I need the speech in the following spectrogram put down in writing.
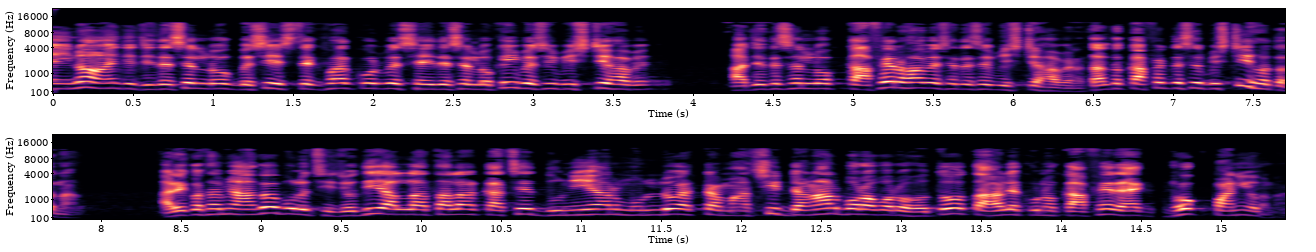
এই নয় যে যে দেশের লোক বেশি ইস্তেকফার করবে, সেই দেশের লোকেই বেশি বৃষ্টি হবে। আর যে দেশের লোক কাফের হবে, সে দেশে বৃষ্টি হবে না। তাহলে তো কাফের দেশে বৃষ্টি হতো না। আর এই কথা আমি আগেও বলেছি, যদি আল্লাহ তালার কাছে দুনিয়ার মূল্য একটা মাছির ডানার বরাবর হতো, তাহলে কোনো কাফের এক ঢোক পানিও না।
